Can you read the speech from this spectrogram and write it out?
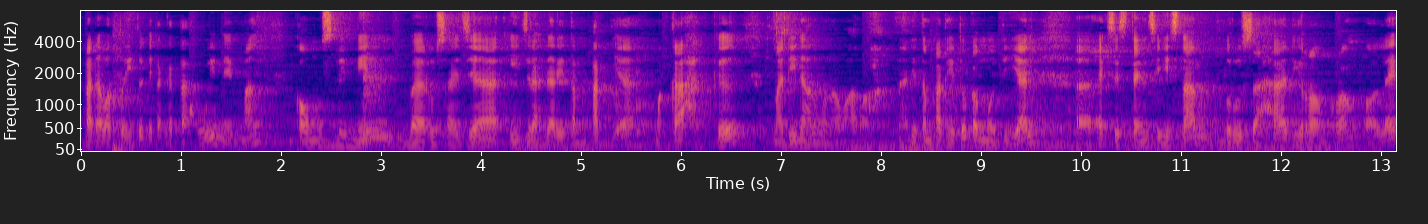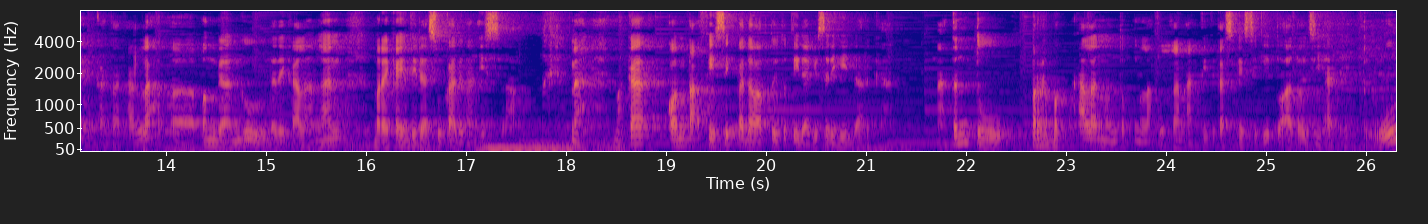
Pada waktu itu kita ketahui memang kaum muslimin baru saja hijrah dari tempat ya Mekah ke Madinah Al Munawwarah. Nah di tempat itu kemudian uh, eksistensi Islam berusaha dirongrong oleh katakanlah uh, pengganggu dari kalangan mereka yang tidak suka dengan Islam. Nah maka kontak fisik pada waktu itu tidak bisa dihindarkan. Nah, tentu perbekalan untuk melakukan aktivitas fisik itu atau jihad itu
